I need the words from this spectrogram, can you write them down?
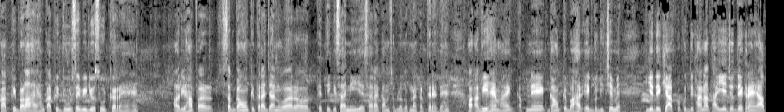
काफ़ी बड़ा है। हम काफ़ी दूर से वीडियो शूट कर रहे हैं। और यहाँ पर सब गाँवों की तरह जानवर और खेती किसानी ये सारा काम सब लोग अपना करते रहते हैं। और अभी हम हैं अपने गाँव के बाहर एक बगीचे में। ये देखिए, आपको कुछ दिखाना था। ये जो देख रहे हैं आप,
